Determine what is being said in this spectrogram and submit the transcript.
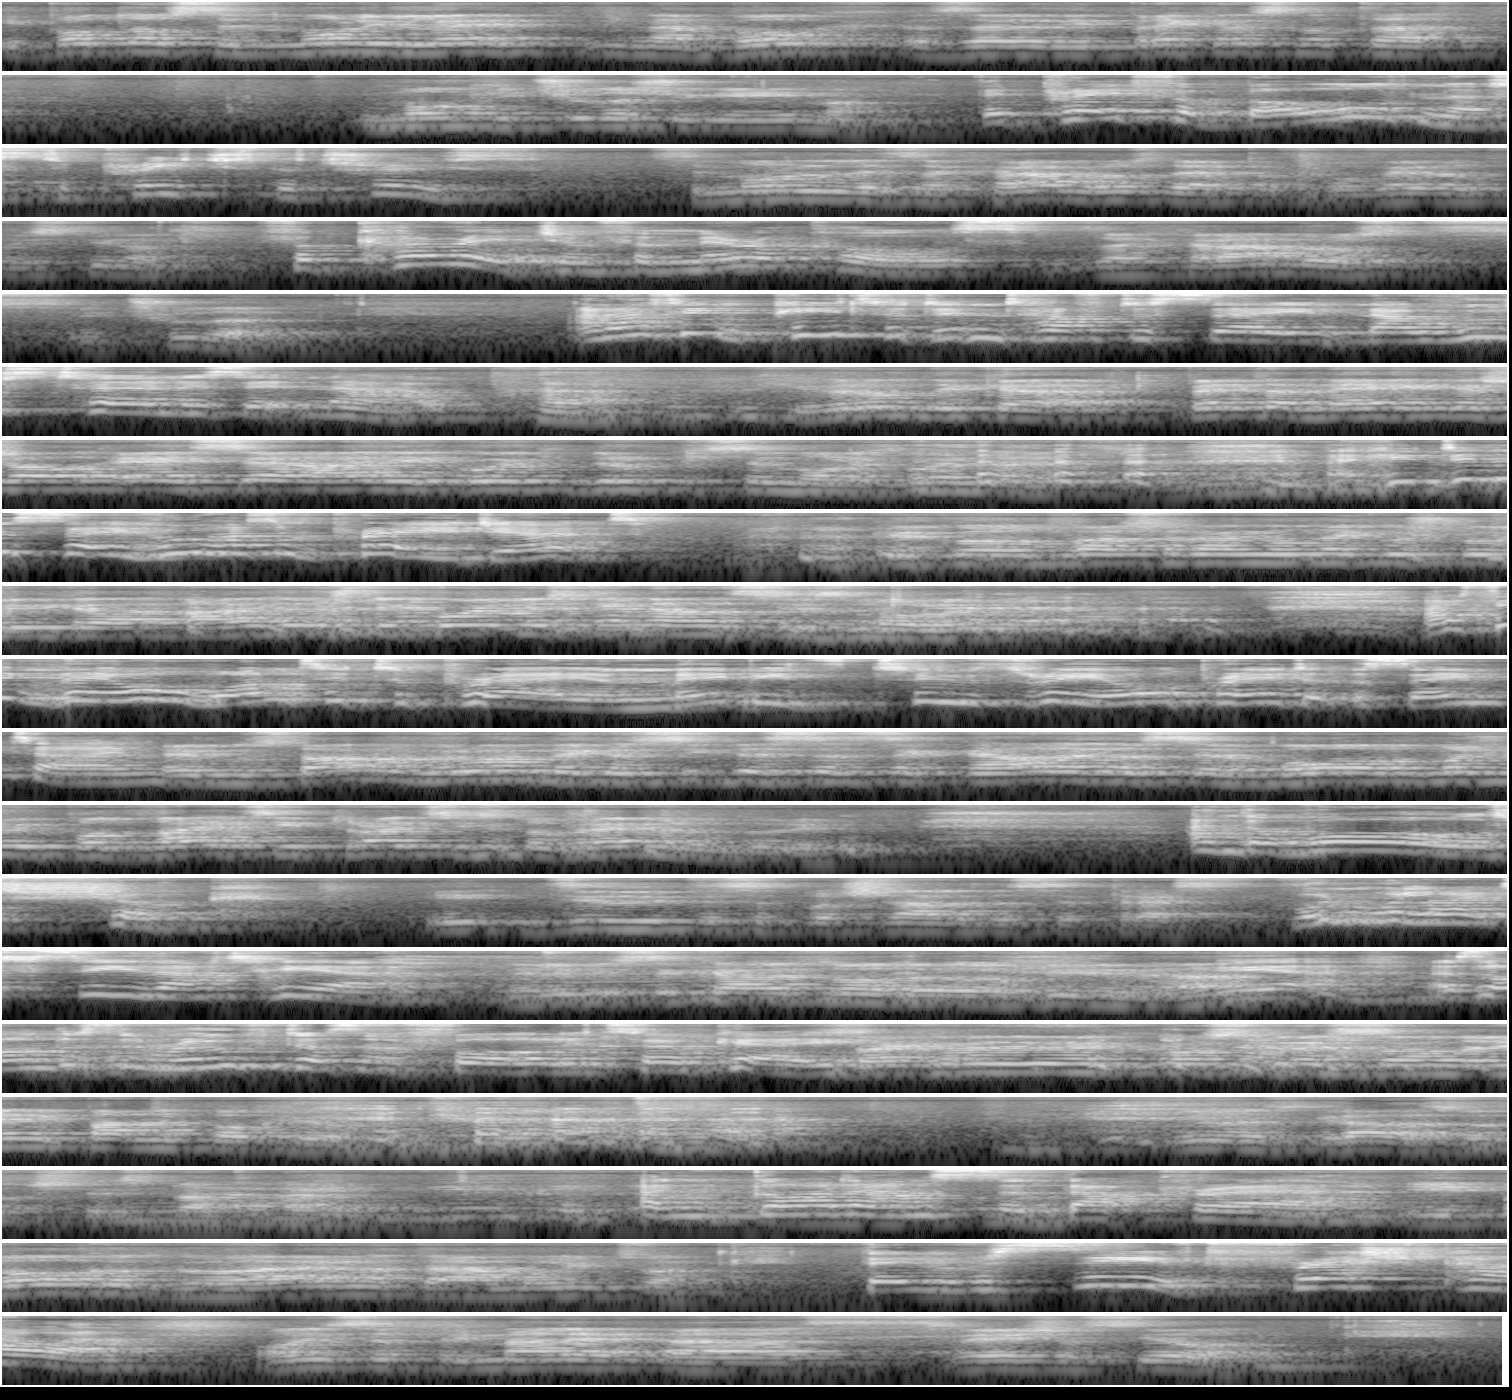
И потоа се молиле на Бог заради прекрасната мок и чуда што ги има. They prayed for boldness to preach the truth, Се молиле за храброст да ја проповедат вистината, for courage and for miracles. за храброст и чуда. And I think Peter didn't have to say, Now whose turn is it now? И верувам дека Петар не е кажал, е, сега, ајде, кој друг ќе се моли, кој е наред? He didn't say, Who hasn't prayed yet? Како пастор Ангел некош кој вика, ајде уште кој не стигна да се измоли. I think they all wanted to pray, and maybe two, three all prayed at the same time. Едноставно верувам дека сите се сакале да се молат, може би по двајци и тројци истовремено дури. And the walls shook. И зидовите се почнале да се тресат. Wouldn't we like to see that here? Нели би се кале тоа да го видиме, а? Yeah, as long as the roof doesn't fall, it's okay. Сакаме да видиме како се треса, само да не ни падне покрил. And God answered that prayer. И Бог одговара на таа молитва. They received fresh power. Они се примале а, свежа сила.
